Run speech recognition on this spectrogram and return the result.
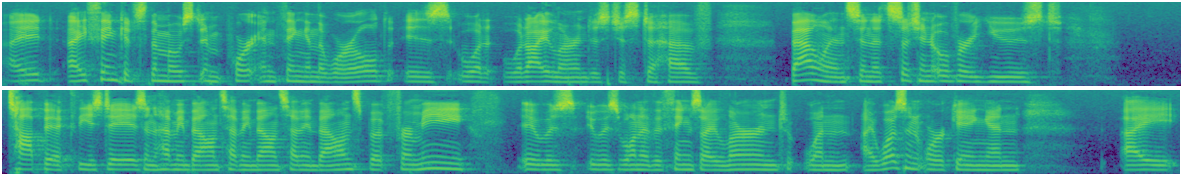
I, I think it's the most important thing in the world is what what I learned is just to have balance and it's such an overused topic these days and having balance having balance having balance. But for me it was it was one of the things I learned when I wasn't working. And I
